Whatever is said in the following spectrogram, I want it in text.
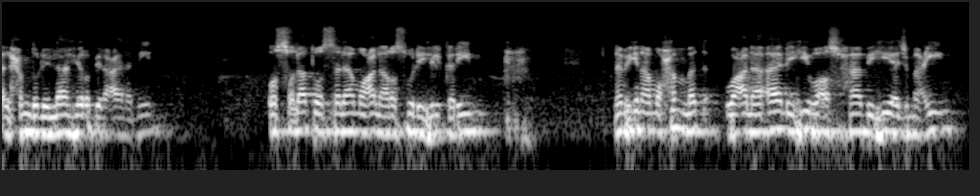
الحمد لله رب العالمين والصلاة والسلام على رسوله الكريم نبينا محمد وعلى آله وأصحابه أجمعين.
